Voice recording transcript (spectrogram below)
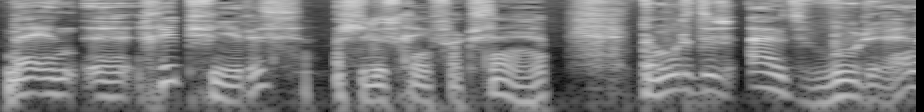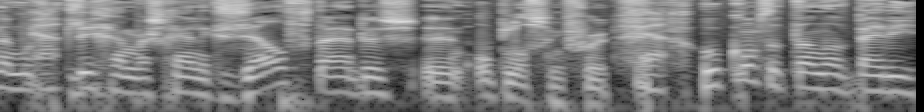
Bij een eh, griepvirus, als je dus geen vaccin hebt, dan moet het dus uitwoeden. Hè? Dan moet Ja. het lichaam waarschijnlijk zelf daar dus een oplossing voor. Ja. Hoe komt het dan dat bij die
